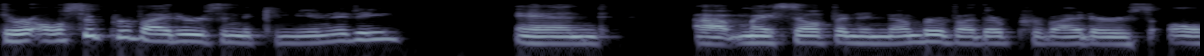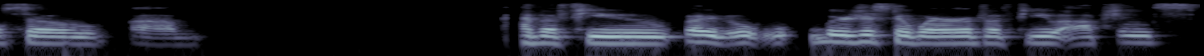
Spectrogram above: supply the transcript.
There are also providers in the community, and uh, myself and a number of other providers also um, have a few, we're just aware of a few options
